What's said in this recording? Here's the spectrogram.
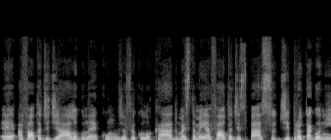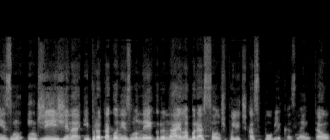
é, a falta de diálogo, né, como já foi colocado, mas também a falta de espaço de protagonismo indígena e protagonismo negro na elaboração de políticas públicas. Né? Então,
